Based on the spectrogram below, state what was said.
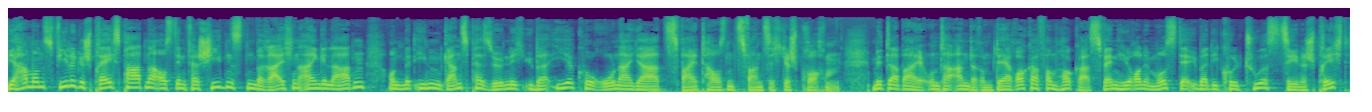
Wir haben uns viele Gesprächspartner aus den verschiedensten Bereichen eingeladen und mit ihnen ganz persönlich über ihr Corona-Jahr 2020 gesprochen. Mit dabei unter anderem der Rocker vom Hocker Sven Hieronymus, der über die Kulturszene spricht.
